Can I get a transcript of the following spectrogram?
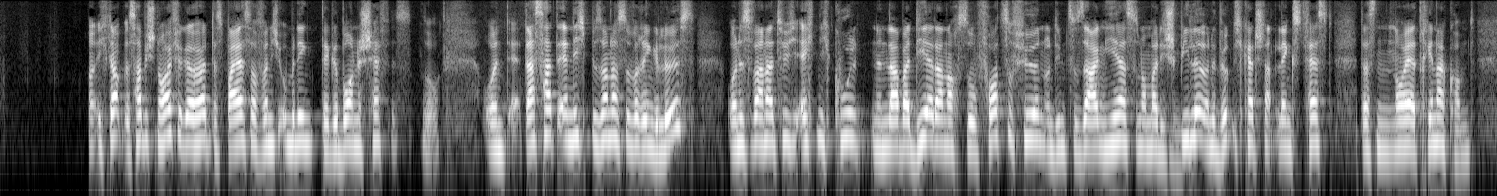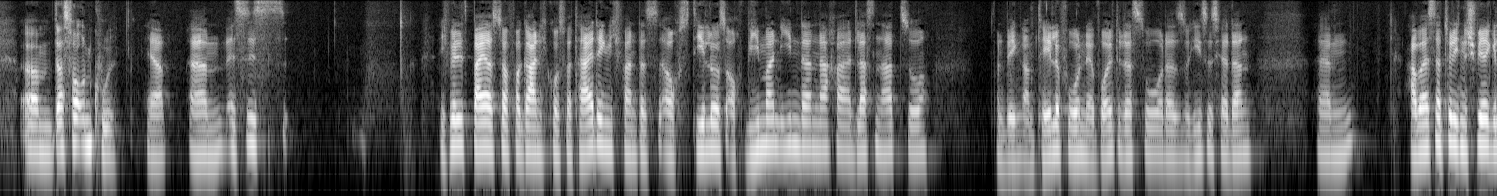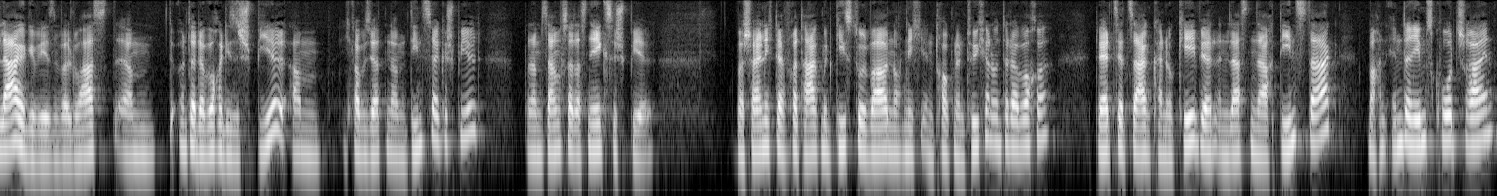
ich glaube, das habe ich schon häufiger gehört, dass Bayersdorfer nicht unbedingt der geborene Chef ist. So. Und das hat er nicht besonders souverän gelöst. Und es war natürlich echt nicht cool, einen Labadia da noch so vorzuführen und ihm zu sagen, hier hast du nochmal die Spiele. Und in Wirklichkeit stand längst fest, dass ein neuer Trainer kommt. Ähm, das war uncool. Ja, ähm, es ist. Ich will jetzt Bayersdorfer gar nicht groß verteidigen. Ich fand das auch stillos, auch wie man ihn dann nachher entlassen hat, so. Von wegen am Telefon, er wollte das so oder so hieß es ja dann. Ähm, aber es ist natürlich eine schwierige Lage gewesen, weil du hast ähm, unter der Woche dieses Spiel, am, ich glaube, sie hatten am Dienstag gespielt, dann am Samstag das nächste Spiel. Wahrscheinlich der Vertrag mit Gistol war noch nicht in trockenen Tüchern unter der Woche. Du hättest jetzt sagen können, okay, wir entlassen nach Dienstag, machen Interimscoach rein,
